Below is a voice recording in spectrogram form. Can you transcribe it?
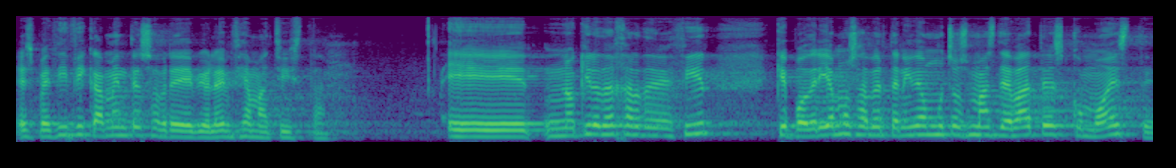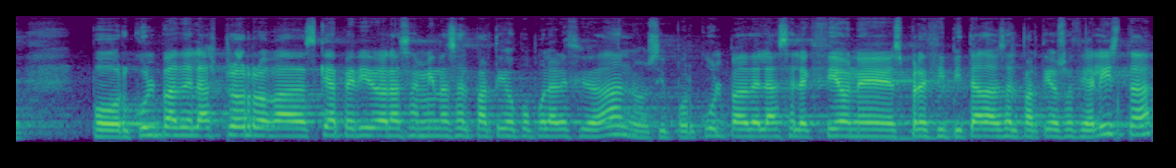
específicamente sobre violencia machista. Eh, no quiero dejar de decir que podríamos haber tenido muchos más debates como este, por culpa de las prórrogas que ha pedido las enmiendas al Partido Popular y Ciudadanos y por culpa de las elecciones precipitadas del Partido Socialista,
